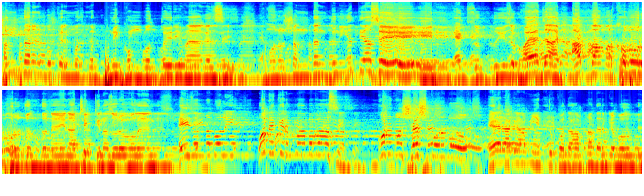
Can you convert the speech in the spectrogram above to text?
সন্তানের বুকের মধ্যে ভূমিকম্প তৈরি হয়ে গেছে। এমন সন্তান দুনিয়াতে আছে। এক যুগ, দুই যুগ হয়ে যায়, আব্বা আমার খবর পর্যন্ত নেয় না, ঠিক কিনা জোরে বলেন? এই জন্য বলি, অনেকের মা বাবা আছে গণনা শেষ করব। এর আগে আমি একটু কথা আপনাদেরকে বলতে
